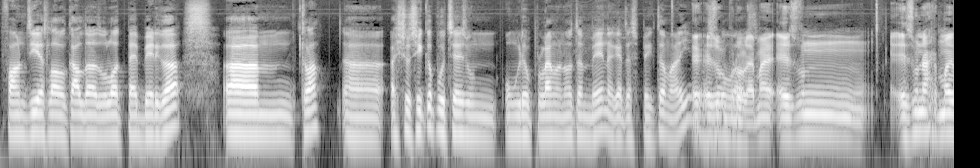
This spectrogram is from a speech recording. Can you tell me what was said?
fa uns dies l'alcalde d'Olot, Pep Berga. Um, clar, uh, això sí que potser és un, un greu problema, no, també, en aquest aspecte, Mari? Eh, és sé un problema, és un, és una arma,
